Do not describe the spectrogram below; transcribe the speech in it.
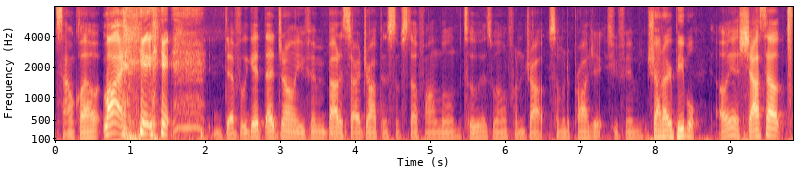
SoundCloud. Like, definitely get that joint. You feel me? About to start dropping some stuff on Loom too as well. I'm gonna drop some of the projects. You feel me? Shout out your people. Oh yeah, shouts out.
